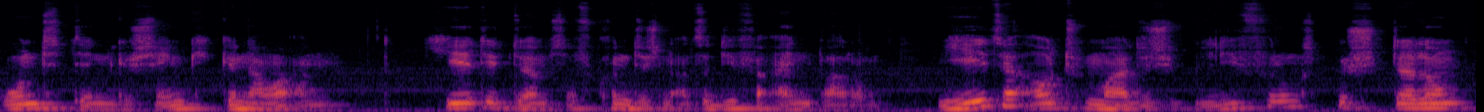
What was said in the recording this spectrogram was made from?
und den Geschenk genauer an. Hier die Terms of Condition, also die Vereinbarung. Jede automatische Belieferungsbestellung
